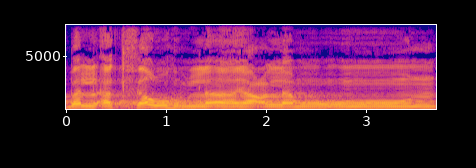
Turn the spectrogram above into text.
بل أكثرهم لا يعلمون.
